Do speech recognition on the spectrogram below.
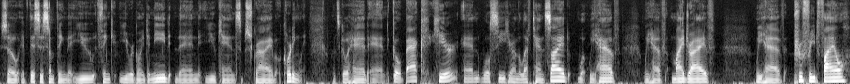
So if this is something that you think you are going to need, then you can subscribe accordingly. Let's go ahead and go back here and we'll see here on the left hand side what we have. We have My Drive, we have Proofread File,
